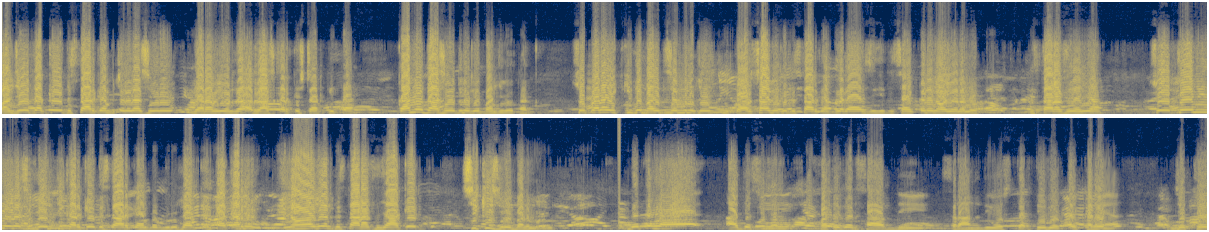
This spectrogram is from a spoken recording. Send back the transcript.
5 ਵਜੇ ਤੱਕ ਦਸਤਾਰ ਕੈਂਪ ਚੱਲਣਾ ਸਵੇਰੇ 11 ਵਜੇ ਦਾ ਅਰਦਾਸ ਕਰਕੇ ਸਟਾਰਟ ਕੀਤਾ। ਕੱਲ ਨੂੰ 10 ਵਜੇ ਤੋਂ ਲੈ ਕੇ 5 ਵਜੇ ਤੱਕ। ਸੋ ਪਹਿਲਾਂ 21 ਤੇ 22 ਦਸੰਬਰ ਨੂੰ ਜੋ ਕੌਰ ਸਾਹਿਬ ਵਿਖੇ ਦਸਤਾਰ ਕੈਂਪ ਲਗਾਇਆ ਸੀ ਜਿੱਥੇ ਸੈਂਕੜੇ ਨੌਜਵਾਨਾਂ ਨੇ ਦਸਤਾਰਾਂ ਸਜਾਈਆਂ। ਸੋ ਇੱਥੇ ਵੀ ਹੁਣ ਅਸੀਂ ਬੇਨਤੀ ਕਰਕੇ ਦਸਤਾਰ ਕੈਂਪ ਗੁਰੂ ਸਾਹਿਬ ਕਿਰਪਾ ਕਰਨ, ਨੌਜਵਾਨ ਦਸਤਾਰਾਂ ਸਜਾ ਕੇ ਸਿੱਖੀ ਸਰੂਪ ਬਣ ਮੁੜਨ ਦੇਖੋ, ਮੈਂ ਅੱਜ ਅਸੀਂ ਫਤਿਹਗੜ੍ਹ ਸਾਹਿਬ ਦੀ ਸਰਹੰਦ ਦੀ ਉਸ ਧਰਤੀ ਦੇ ਉੱਤੇ ਖੜੇ ਆ ਜਿੱਥੇ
